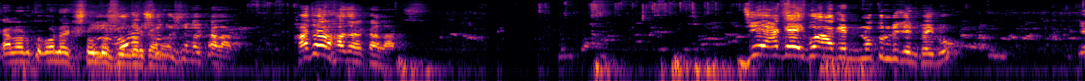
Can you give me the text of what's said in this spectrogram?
কালার তো অনেক সুন্দর সুন্দর সুন্দর কালার। সুন্দর কালার। হাজার হাজার কালার। যে আগে আইব আগে নতুন ডিজাইন পাইব। যে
